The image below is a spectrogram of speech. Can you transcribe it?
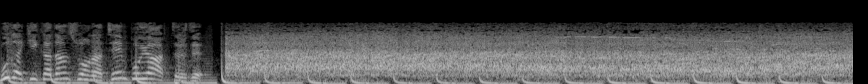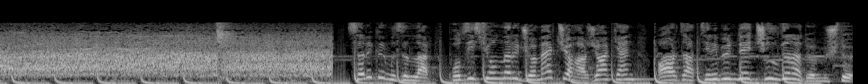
bu dakikadan sonra tempoyu arttırdı. Sarı Kırmızılılar pozisyonları cömertçe harcarken Arda tribünde çılgına dönmüştü.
